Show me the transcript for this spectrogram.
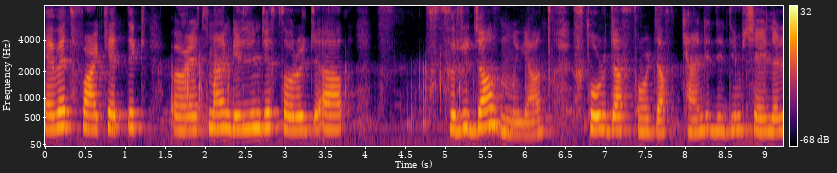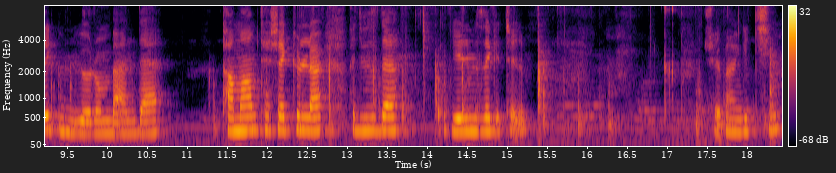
Evet fark ettik. Öğretmen gelince soracağız. Sıracağız mı ya? Soracağız soracağız. Kendi dediğim şeylere gülüyorum ben de. Tamam teşekkürler. Hadi biz de yerimize geçelim. Şöyle ben geçeyim.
